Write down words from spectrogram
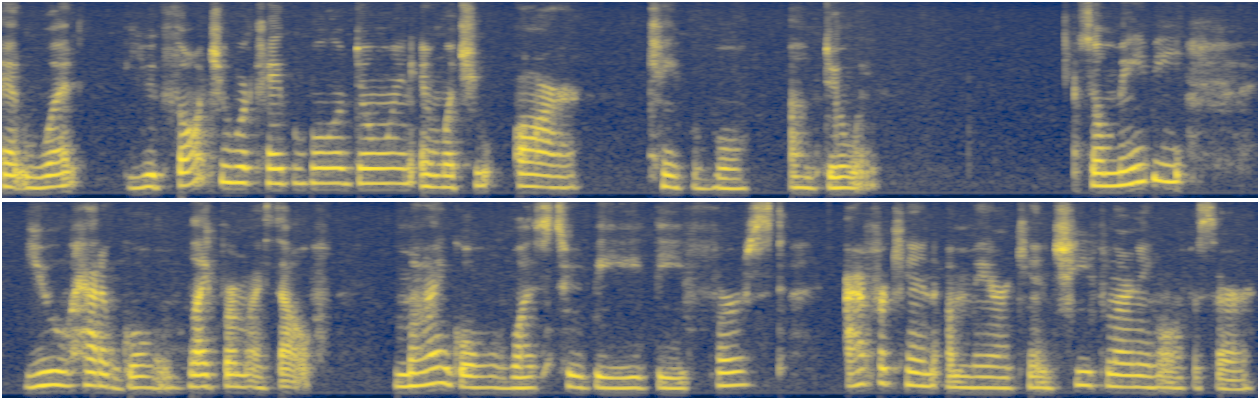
at what you thought you were capable of doing and what you are capable of doing. So maybe you had a goal, like for myself, my goal was to be the first African American chief learning officer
